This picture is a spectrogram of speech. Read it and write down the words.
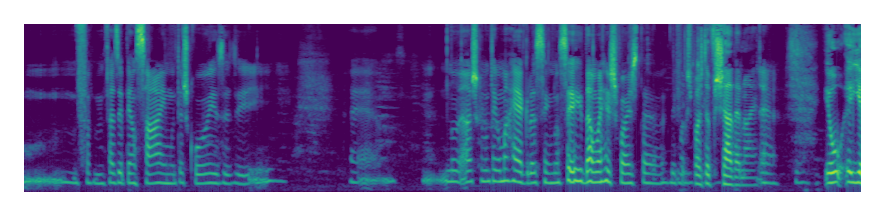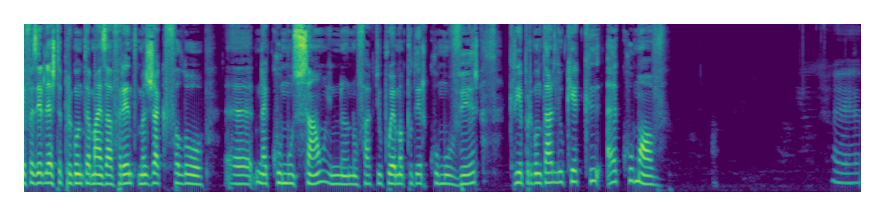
me fazer pensar em muitas coisas e é, não, acho que não tem uma regra, assim, não sei dar uma resposta definitiva. Uma resposta fechada, não é? É. Eu ia fazer-lhe esta pergunta mais à frente, mas já que falou uh, na comoção e no, no, facto de o poema poder comover, queria perguntar-lhe o que é que a comove. É,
